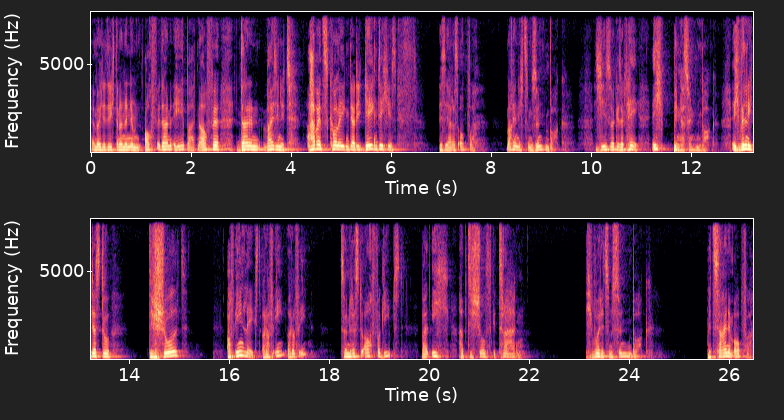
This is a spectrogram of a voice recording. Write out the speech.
er möchte dich daran erinnern, auch für deinen Ehepartner, auch für deinen, weiß ich nicht, Arbeitskollegen, der gegen dich ist ist er das Opfer. Mach ihn nicht zum Sündenbock. Jesus hat gesagt, hey, ich bin der Sündenbock. Ich will nicht, dass du die Schuld auf ihn legst oder auf ihn oder auf ihn, sondern dass du auch vergibst, weil ich habe die Schuld getragen. Ich wurde zum Sündenbock mit seinem Opfer.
